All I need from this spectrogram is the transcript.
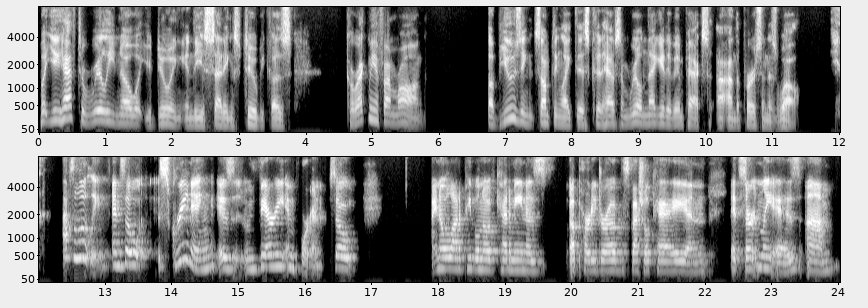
But you have to really know what you're doing in these settings too, because correct me if I'm wrong, abusing something like this could have some real negative impacts on the person as well. Absolutely. And so screening is very important. So I know a lot of people know of ketamine as a party drug, Special K, and it certainly is. Um,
